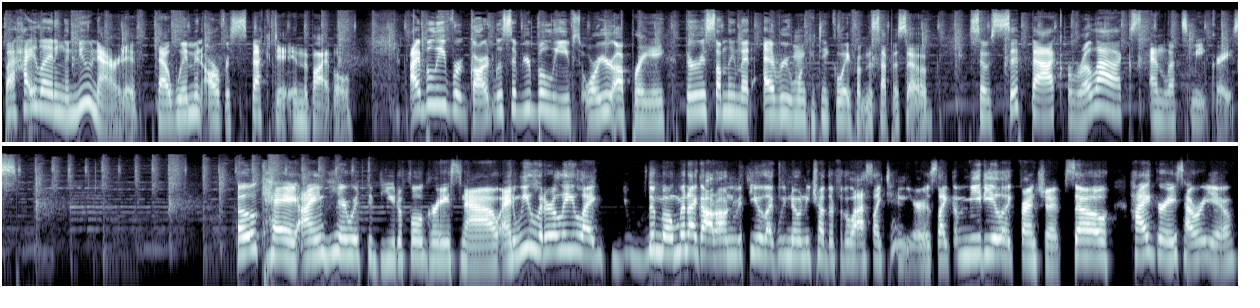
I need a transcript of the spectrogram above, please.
by highlighting a new narrative that women are respected in the Bible. I believe, regardless of your beliefs or your upbringing, there is something that everyone can take away from this episode. So sit back, relax, and let's meet Grace. Okay, I'm here with the beautiful Grace now. And we literally, like, the moment I got on with you, like, we've known each other for the last like 10 years, like, immediate, like, friendship. So, hi, Grace. How are you?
